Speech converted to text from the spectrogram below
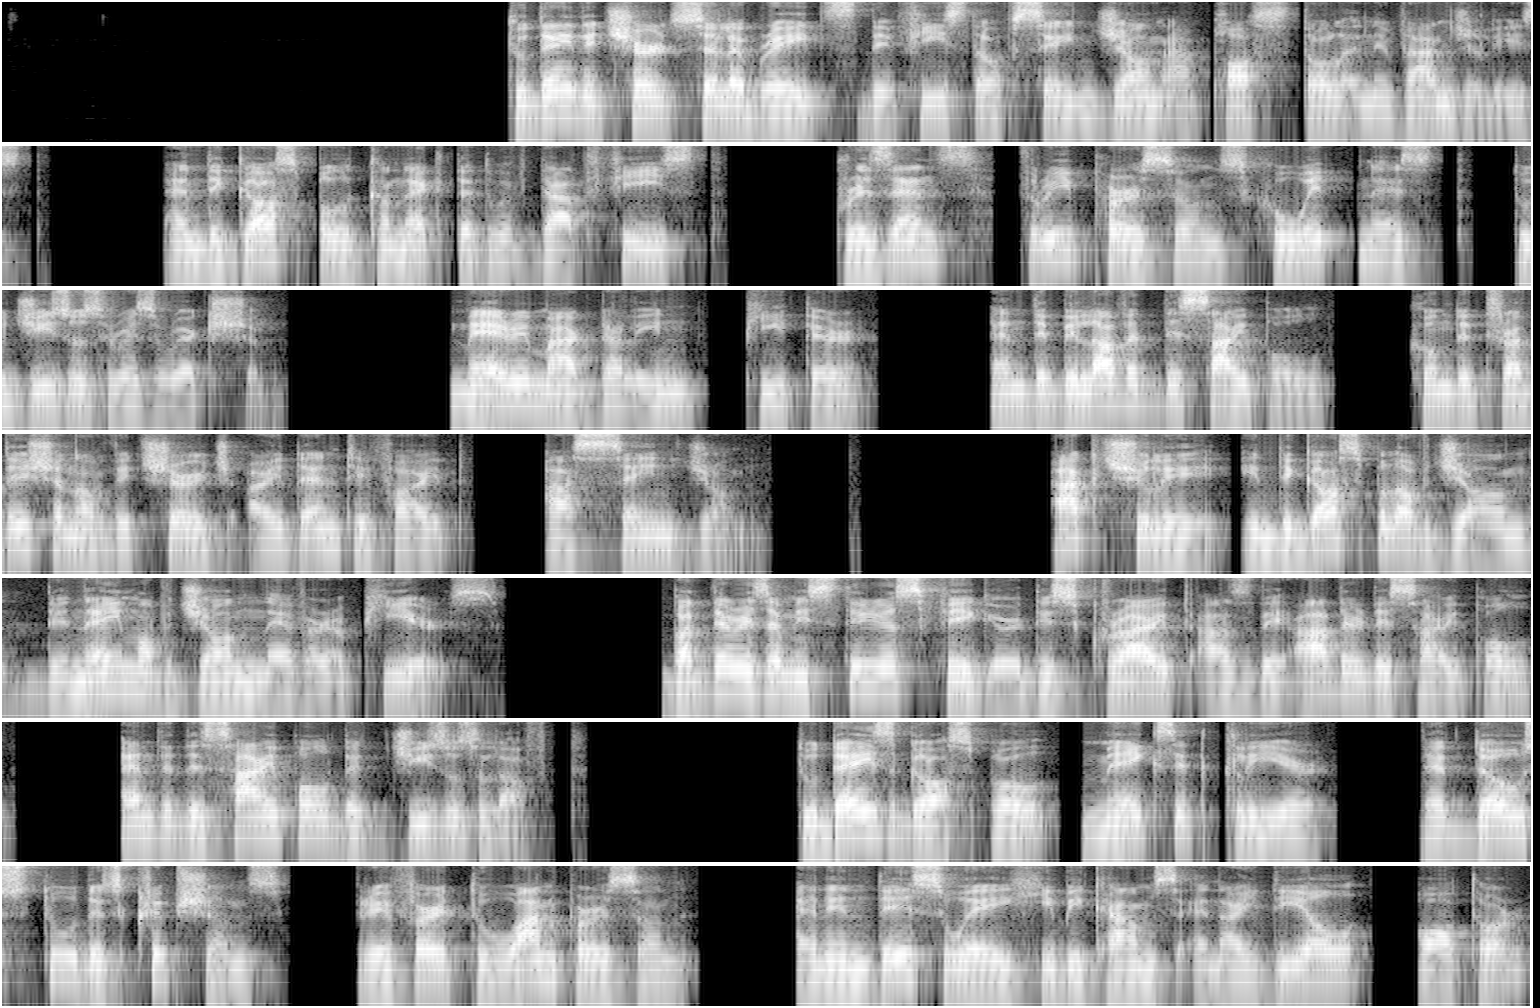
Today, the church celebrates the feast of Saint John, Apostle and Evangelist, and the gospel connected with that feast presents three persons who witnessed to Jesus' resurrection Mary Magdalene, Peter, and the beloved disciple whom the tradition of the church identified as Saint John. Actually, in the Gospel of John, the name of John never appears. But there is a mysterious figure described as the other disciple and the disciple that Jesus loved. Today's gospel makes it clear that those two descriptions refer to one person, and in this way he becomes an ideal author,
